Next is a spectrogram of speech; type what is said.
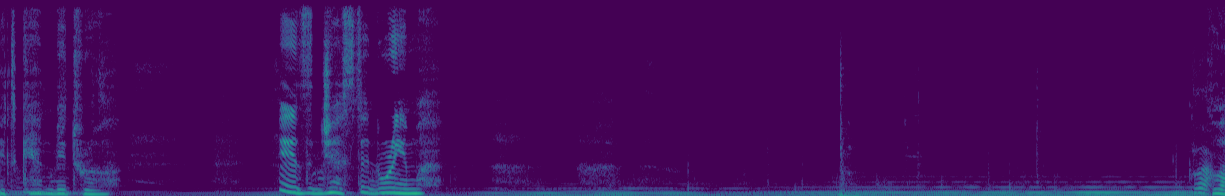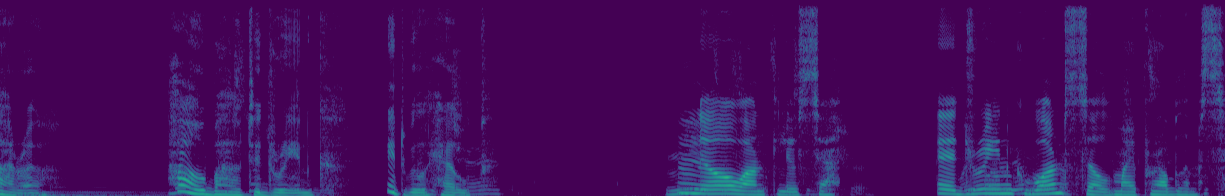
It can be true. It's just a dream. How a drink? It will help. No, Aunt Lucia. A drink won't solve my problems.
